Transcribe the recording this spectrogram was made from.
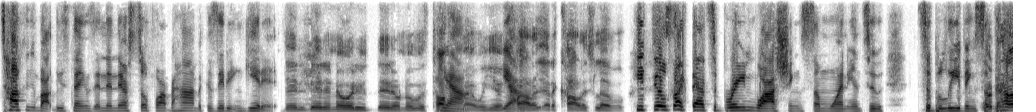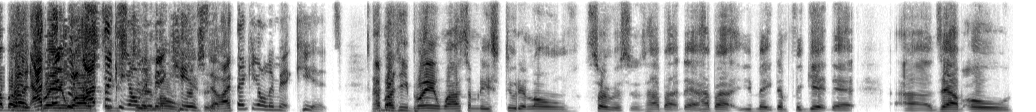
talking about these things and then they're so far behind because they didn't get it They, they didn't know what it, they don't know what's talking Yeah, about when you're in yeah. college at a college level. he feels like that's brainwashing someone into to believing something how about he I think he, I think he only meant kids too? though i think he only meant kids How I about he brainwash some of these student loan services? How about that? How about you make them forget that uh, Zap owed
